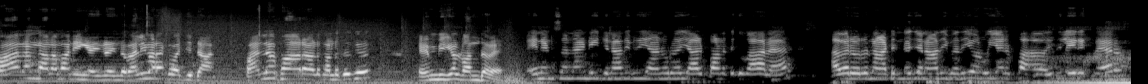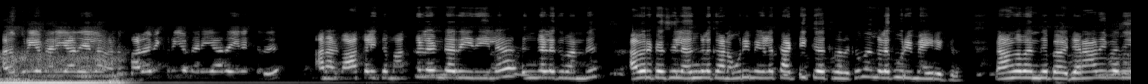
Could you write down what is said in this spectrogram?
காலங்காலமா நீங்க இந்த- இந்த வழிவடக்க வச்சுட்டான் பல பாராளுமன்றத்துக்கு எம்பிகள் வந்தவன் என்னன்னு சொன்னா ஜனாதிபதி அனுர யாழ்ப்பாணத்துக்கு வாரார் அவர் ஒரு நாட்டின் ஜனாதிபதி ஒரு உயர் இதுல இருக்கிறார் அதுக்குரிய மரியாதை எல்லாம் அந்த பதவிக்குரிய மரியாதை இருக்குது ஆனால் வாக்களித்த மக்கள் என்ற ரீதியில எங்களுக்கு வந்து அவர்கிட்ட சில எங்களுக்கான உரிமைகளை தட்டி கேட்கறதுக்கும் எங்களுக்கு உரிமை இருக்குது. நாங்க வந்து இப்ப ஜனாதிபதி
